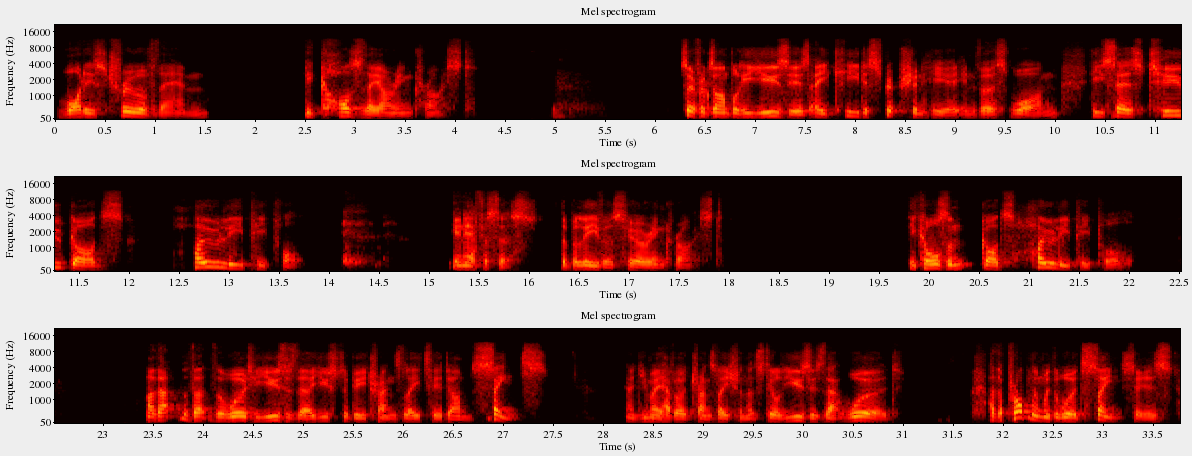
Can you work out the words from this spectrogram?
what is true of them because they are in Christ. So, for example, he uses a key description here in verse 1. He says, To God's holy people in Ephesus, the believers who are in Christ. He calls them God's holy people. Now that, that the word he uses there used to be translated um, saints. And you may have a translation that still uses that word. Uh, the problem with the word saints is,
